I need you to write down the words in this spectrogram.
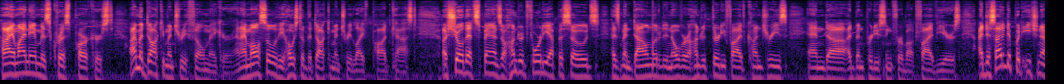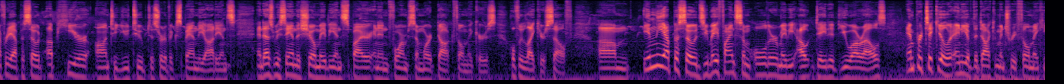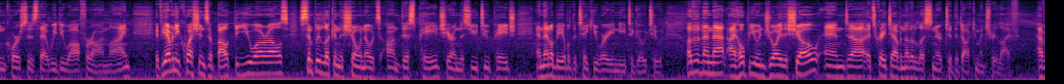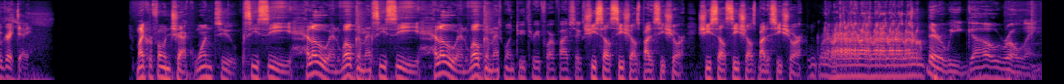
Hi, my name is Chris Parkhurst. I'm a documentary filmmaker, and I'm also the host of the Documentary Life podcast, a show that spans 140 episodes, has been downloaded in over 135 countries, and uh, I've been producing for about five years. I decided to put each and every episode up here onto YouTube to sort of expand the audience, and as we say in the show, maybe inspire and inform some more doc filmmakers, hopefully like yourself. Um, in the episodes, you may find some older, maybe outdated URLs, in particular, any of the documentary filmmaking courses that we do offer online. If you have any questions about the URLs, simply look in the show notes on this page, here on this YouTube page, and that'll be able to take you where you need to go to. Other than that, I hope you enjoy the show, and uh, it's great to have another listener to the documentary life. Have a great day. Microphone check. One, two. CC. Hello and welcome. CC. Hello and welcome. One, two, three, four, five, six. She sells seashells by the seashore. She sells seashells by the seashore. There we go. Rolling.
